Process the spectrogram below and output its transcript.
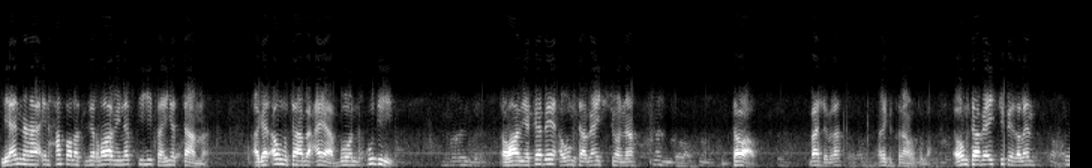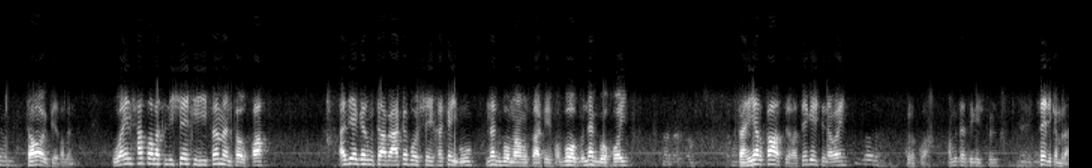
لأنها إن حصلت للراوي نفسه فهي التامة. أقل أو متابعة بون خذي راوي كبه أو متابعي شلون؟ تواو. باشا بلا عليك السلام ورحمة الله. أو متابعي في ظلن؟ تواو في ظلن. وإن حصلت لشيخه فمن فوقه. ئەدی ئەگەر متابعەکە بۆ شەیخەکەی بوو نەک بۆ مامۆساکەی بۆ نەک بۆ خۆی فهي القاصرة. تيجي نوي كركوا. هم تا تيجي شنو؟ سيري كمرا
